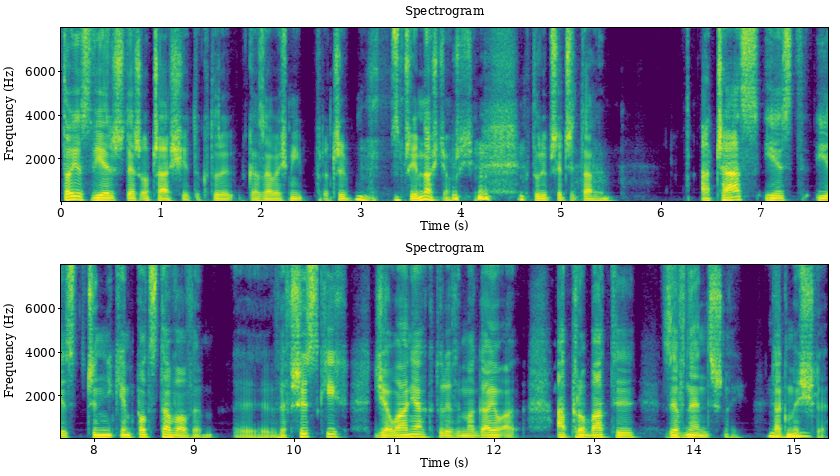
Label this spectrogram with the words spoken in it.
To jest wiersz też o czasie, który kazałeś mi, czy z przyjemnością oczywiście, który przeczytałem. A czas jest, jest czynnikiem podstawowym y, we wszystkich działaniach, które wymagają aprobaty zewnętrznej. Tak Mhm. myślę.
